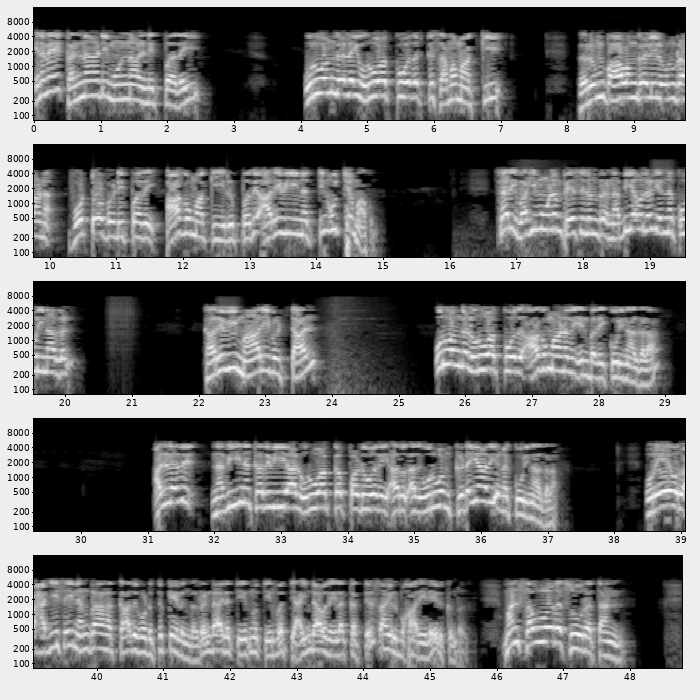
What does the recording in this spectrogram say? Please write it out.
எனவே கண்ணாடி முன்னால் நிற்பதை உருவங்களை உருவாக்குவதற்கு சமமாக்கி பெரும் பாவங்களில் ஒன்றான போட்டோ பிடிப்பதை ஆகுமாக்கி இருப்பது அறிவீனத்தின் உச்சமாகும். சரி வகி மூலம் பேசுகின்ற நபி அவர்கள் என்ன கூறினார்கள்? கருவி மாறிவிட்டால் உருவங்கள் உருவாக்குவது ஆகுமானது என்பதை கூறினார்களா? அல்லது நவீன கருவியால் உருவாக்கப்படுவதை அது- அது உருவம் கிடையாது என கூறினார்களாம் ஒரே ஒரு ஹதீஸை நன்றாக காது கொடுத்து கேளுங்கள். இரண்டாயிரத்தி இருநூத்தி இருபத்தி ஐந்தாவது இலக்கத்தில் சாஹில் புகாரியிலே இருக்கின்றது. மண் சவ்வர சூரத்தன்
